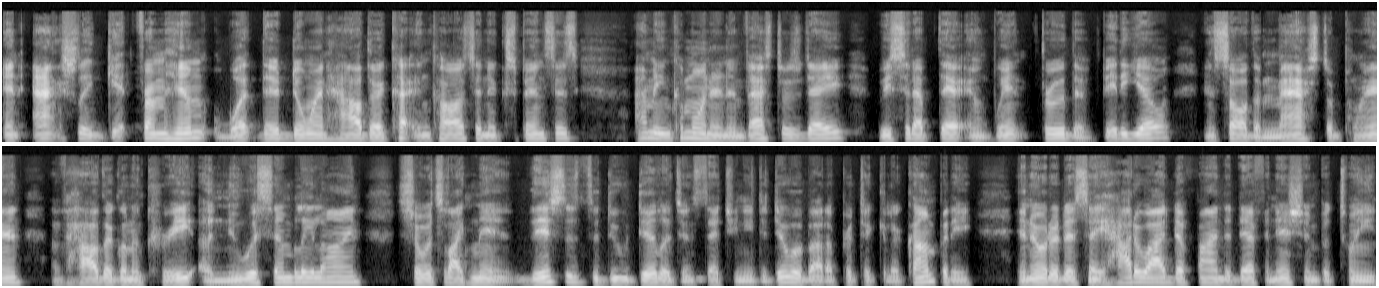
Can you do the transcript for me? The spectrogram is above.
and actually get from him what they're doing, how they're cutting costs and expenses. I mean, come on, an investors day, we sit up there and went through the video and saw the master plan of how they're going to create a new assembly line. So it's like, man, this is the due diligence that you need to do about a particular company in order to say, how do I define the definition between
